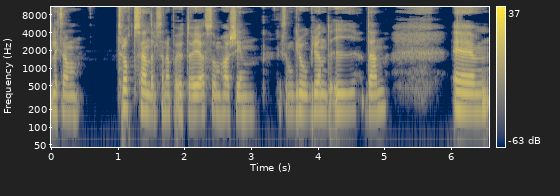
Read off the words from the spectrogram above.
Liksom, trots händelserna på Utöja som har sin liksom, grogrund i den. Ehm,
